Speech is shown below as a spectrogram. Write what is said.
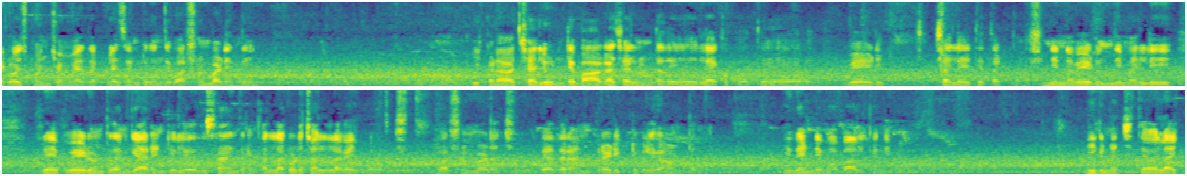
ఈరోజు కొంచెం వెదర్ ప్లెజెంట్గా ఉంది వర్షం పడింది. ఇక్కడ చలి ఉంటే బాగా చలి ఉంటుంది లేకపోతే వేడి. చలి అయితే తట్టు నిన్న వేడి ఉంది మళ్ళీ రేపు వేడి ఉంటుందని గ్యారంటీ లేదు. సాయంత్రం కల్లా కూడా చల్లగా అయిపోవచ్చు. వర్షం పడవచ్చు వెదర్ అన్ప్రెడిక్టబుల్గా ఉంటుంది. ఇదండి మా బాల్కనీ మీకు నచ్చితే లైక్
